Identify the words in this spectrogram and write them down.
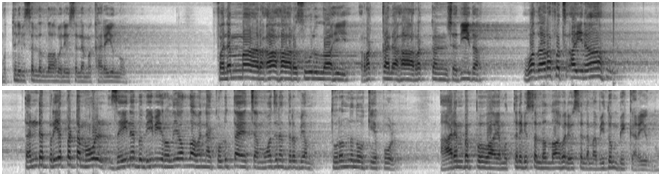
മുത്തനബി സല്ലാഹു അലൈഹി വസല്ലമ്മ കരയുന്നു. തന്റെ പ്രിയപ്പെട്ട മോൾ സൈനബ് ബീവി റളിയല്ലാഹുവിനെ കൊടുത്തയച്ച മോചനദ്രവ്യം തുറന്നു നോക്കിയപ്പോൾ ആരംഭപ്പൂവായ മുത്തനബി സല്ലാഹു അലൈഹി വസല്ലമ വിതുമ്പി കരയുന്നു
